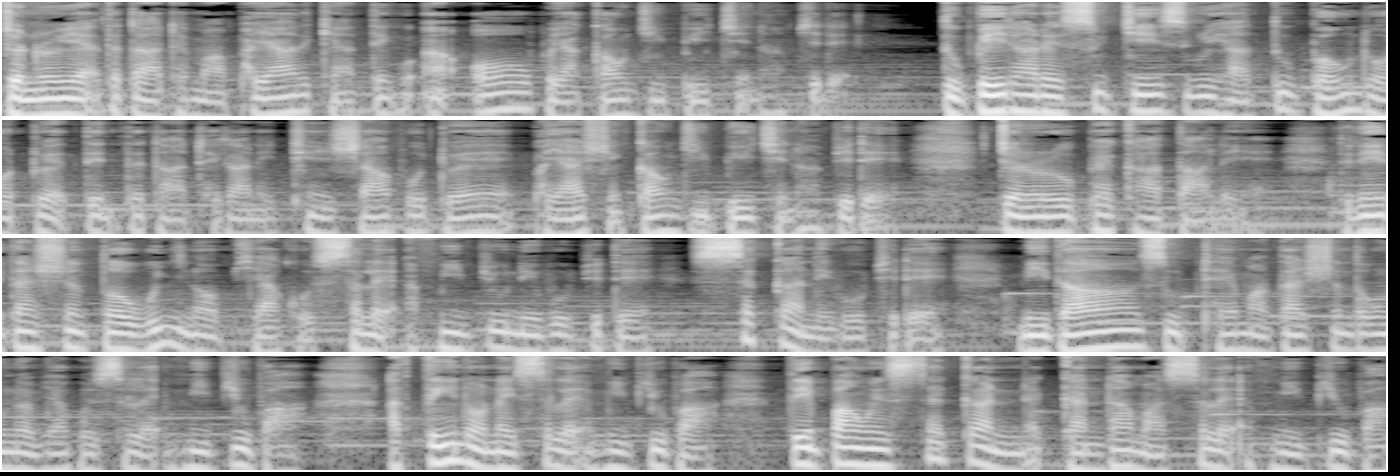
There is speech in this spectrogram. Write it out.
ကျွန်တော်ရဲ့အတ္တထဲမှာဘုရားသခင်အသင်ကိုအံ့ဩဖွယ်ကောင်းကြီးပေးခြင်းတာဖြစ်တယ်။ သူပေးထားတဲ့စုကျေးစုတွေဟာသူ့ဘုံတော်အတွက်တင့်သက်တာထဲကနေထင်ရှားဖို့အတွက်ဘုရားရှင်ကောင်းကြီးပေးခြင်းတာဖြစ်တယ်ကျွန်တော်တို့ဘက်ကသာလေဒီနေ့တန်ရှင်သောဝိညာဉ်တော်ဘုရားကိုဆက်လက်အမိပြုနေဖို့ဖြစ်တယ်စက္ကနေဖို့ဖြစ်တယ်မိသားစုထဲမှာတန်ရှင်သောဝိညာဉ်တော်ဘုရားကိုဆက်လက်အမိပြုပါအသင်းတော်၌ဆက်လက်အမိပြုပါသင်ပါဝင်စက္ကနေကန္တာမှာဆက်လက်အမိပြုပါ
